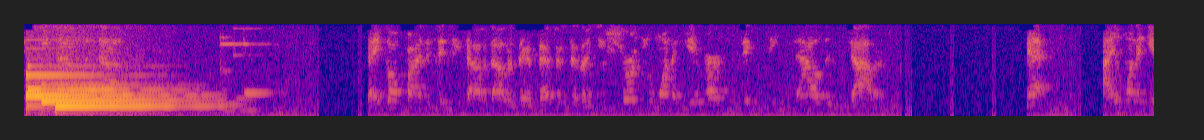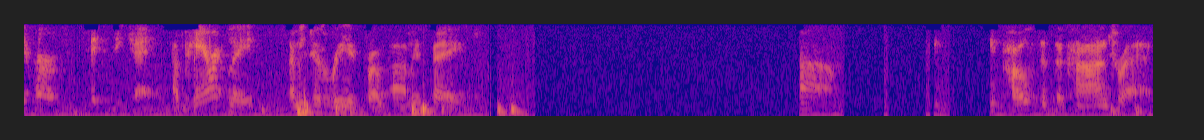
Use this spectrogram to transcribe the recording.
They go find the sixty thousand dollars. Their investor says, "Are you sure you want to give her sixty thousand dollars?" Yes, I want to give her sixty k. Apparently, let me just read from his page. He posted the contract.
